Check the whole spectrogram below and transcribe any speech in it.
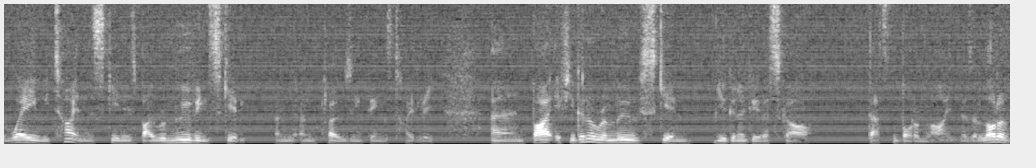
the way we tighten the skin is by removing skin and, and closing things tightly. And by if you're going to remove skin, you're going to give a scar. That's the bottom line. There's a lot of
